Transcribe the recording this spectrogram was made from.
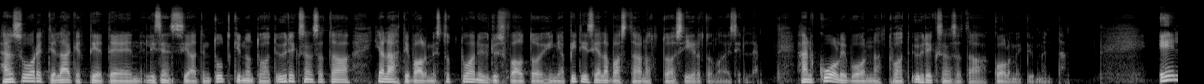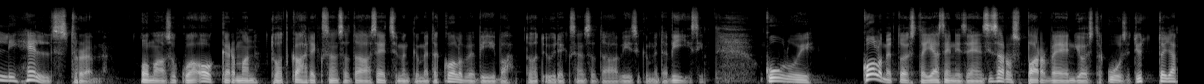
Hän suoritti lääketieteen lisenssiaatin tutkinnon 1900 ja lähti valmistuttuaan Yhdysvaltoihin ja piti siellä vastaanottoa siirtolaisille. Hän kuoli vuonna 1930. Elli Hellström, omaa sukua Åkerman 1873-1955, kuului 13 jäseniseen sisarusparveen, joista kuusi tyttöjä,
